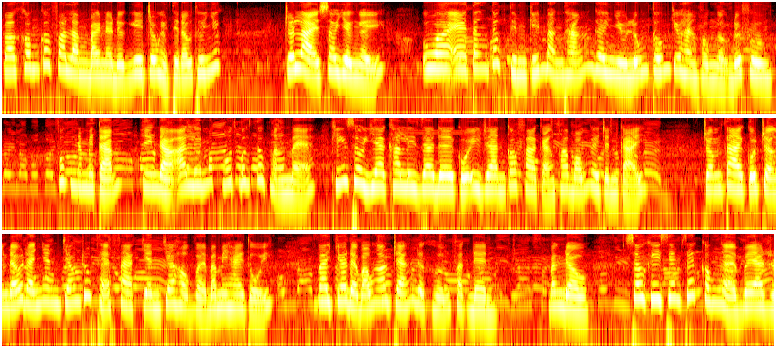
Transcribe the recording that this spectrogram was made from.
và không có pha làm bàn nào được ghi trong hiệp thi đấu thứ nhất. Trở lại sau giờ nghỉ, UAE tăng tốc tìm kiếm bàn thắng gây nhiều lúng túng cho hàng phòng ngự đối phương. Phút 58, tiền đạo Ali Mahmoud bứt tốc mạnh mẽ, khiến Soja Khalizadeh của Iran có pha cản phá bóng gây tranh cãi. Trọng tài của trận đấu đã nhanh chóng rút thẻ phạt dành cho hậu vệ 32 tuổi và cho đội bóng áo trắng được hưởng phạt đền. Ban đầu, sau khi xem xét công nghệ VAR,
